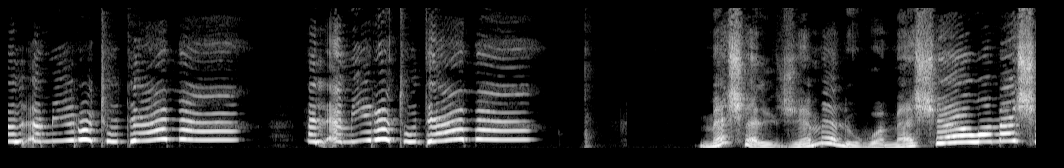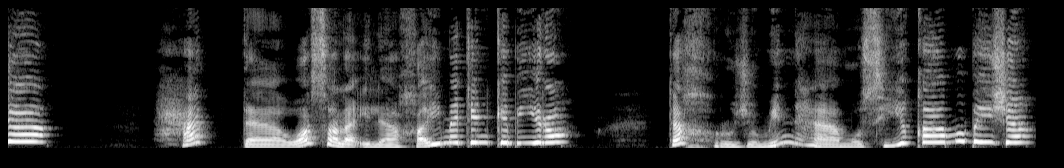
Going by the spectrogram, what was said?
الاميره دانا الاميره دانا مشى الجمل ومشى ومشى حتى وصل إلى خيمة كبيرة تخرج منها موسيقى مبهجة.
